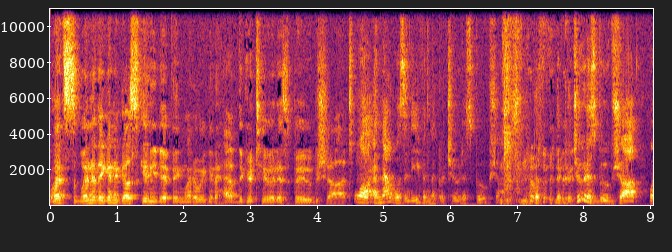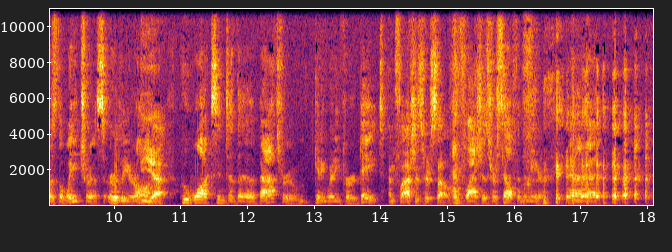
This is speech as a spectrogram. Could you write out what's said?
let's. When are they going to go skinny dipping? When are we going to have the gratuitous boob shot? Well, and that wasn't even the gratuitous boob shot. No. the, the gratuitous boob shot was the waitress earlier on, Yeah. who walks into the bathroom getting ready for her date And flashes herself. and flashes herself in the mirror. and I went,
